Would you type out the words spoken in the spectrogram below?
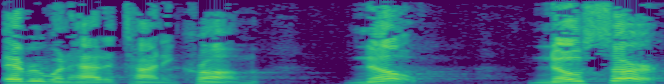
everyone had a tiny crumb. No, no, sir.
